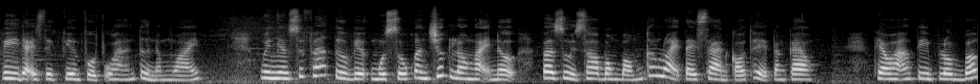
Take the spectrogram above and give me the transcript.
vì đại dịch viêm phổi Vũ Hán từ năm ngoái. Nguyên nhân xuất phát từ việc một số quan chức lo ngại nợ và rủi ro bong bóng các loại tài sản có thể tăng cao. Theo hãng tin Bloomberg,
